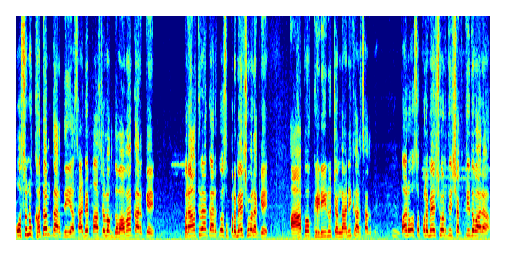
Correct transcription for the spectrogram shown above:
ਉਸ ਨੂੰ ਖਤਮ ਕਰਦੀ ਆ, ਸਾਡੇ ਪਾਸਟਰ ਲੋਕ ਦਵਾਵਾਂ ਕਰਕੇ, ਪ੍ਰਾਰਥਨਾ ਕਰਕੇ ਉਸ ਪਰਮੇਸ਼ਵਰ ਅੱਗੇ, ਆਪ ਉਹ ਕੀੜੀ ਨੂੰ ਚੰਗਾ ਨਹੀਂ ਕਰ ਸਕਦੇ। ਪਰ ਉਸ ਪਰਮੇਸ਼ਵਰ ਦੀ ਸ਼ਕਤੀ ਦੁਆਰਾ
